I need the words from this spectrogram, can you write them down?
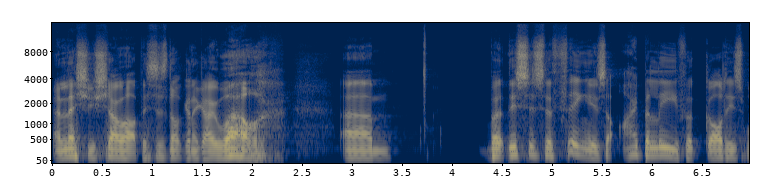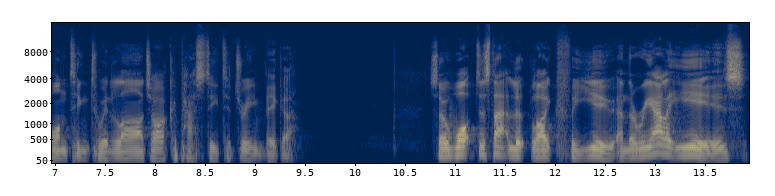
unless you show up, this is not going to go well. Um, but this is the thing is I believe that God is wanting to enlarge our capacity to dream bigger. So what does that look like for you? And the reality is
